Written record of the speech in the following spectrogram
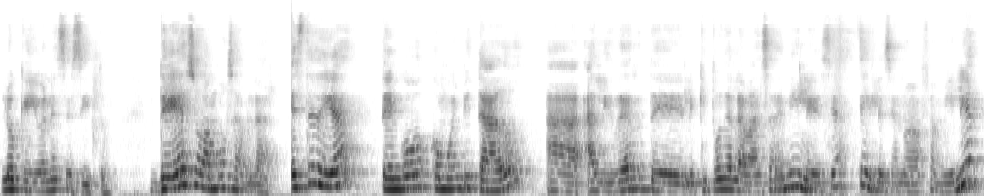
lo que yo necesito? De eso vamos a hablar. Este día tengo como invitado al líder del equipo de alabanza de mi iglesia, de Iglesia Nueva Familia.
